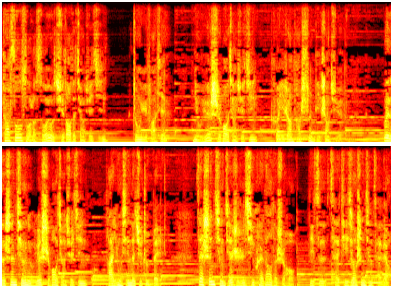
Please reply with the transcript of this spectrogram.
他搜索了所有渠道的奖学金，终于发现《纽约时报》奖学金可以让他顺利上学。为了申请《纽约时报》奖学金，他用心的去准备。在申请截止日期快到的时候，丽兹才提交申请材料，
